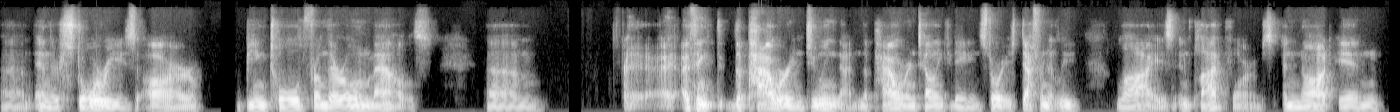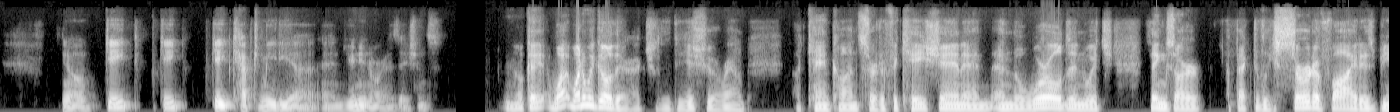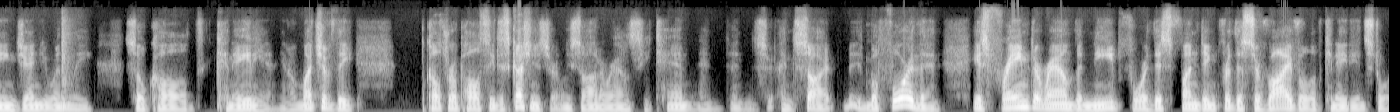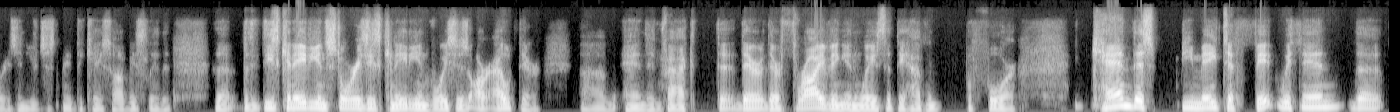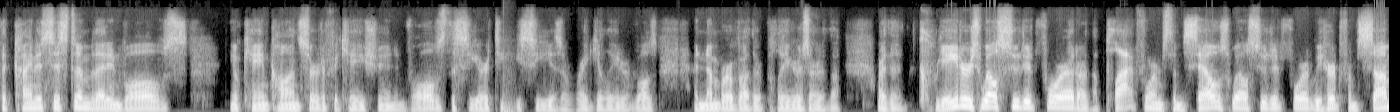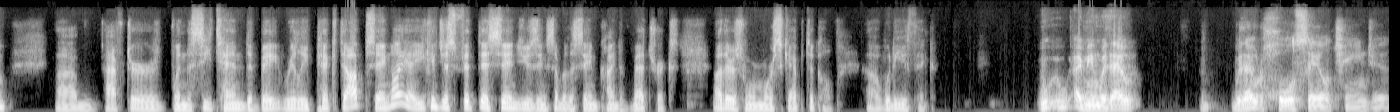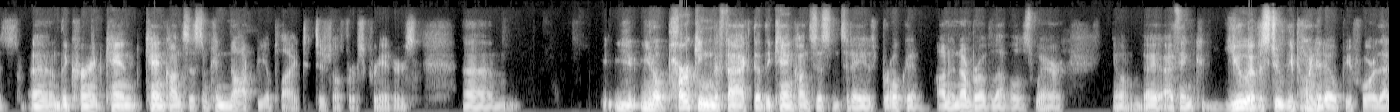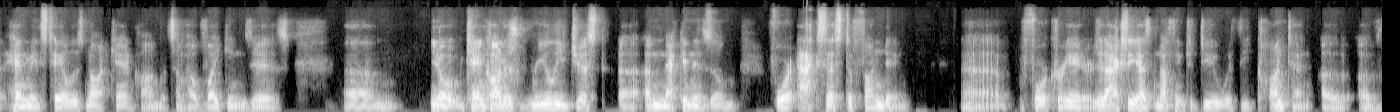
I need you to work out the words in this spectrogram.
um, and their stories are being told from their own mouths, um, I, I, think the power in doing that and the power in telling Canadian stories definitely lies in platforms and not in you know gate gate gate kept media and union organizations. Okay why, why, don't we go there actually the issue around a cancon certification and and the world in which things are effectively certified as being genuinely so-called canadian. You know much of the cultural policy discussion, you certainly saw it around C10 and, and, and saw it before then, is framed around the need for this funding for the survival of Canadian stories. And you've just made the case, obviously, that, that, these Canadian stories, these Canadian voices are out there. Um, and in fact, they're, they're thriving in ways that they haven't before. Can this be made to fit within the, the kind of system that involves you know cancon certification involves the crtc as a regulator involves a number of other players. Are the are the creators well suited for it? Are the platforms themselves well suited for it? We heard from some um, after when the c10 debate really picked up saying oh yeah you can just fit this in using some of the same kind of metrics. Others were more skeptical. Uh, what do you think? I mean without without wholesale changes, um, the current can CanCon system cannot be applied to digital first creators. Um, you, you know, parking the fact that the CanCon system today is broken on a number of levels where, you know, I, I think you have astutely pointed out before that Handmaid's Tale is not CanCon, but somehow Vikings is. Um, you know, CanCon is really just a, a mechanism for access to funding uh, for creators. It actually has nothing to do with the content of, of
